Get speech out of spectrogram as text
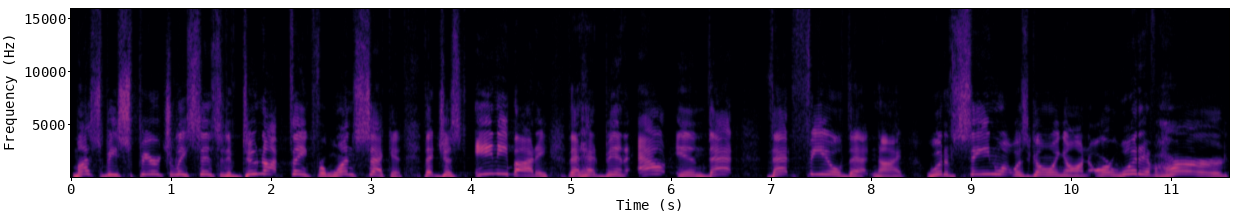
must be spiritually sensitive. Do not think for one second that just anybody that had been out in that, that field that night would have seen what was going on or would have heard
